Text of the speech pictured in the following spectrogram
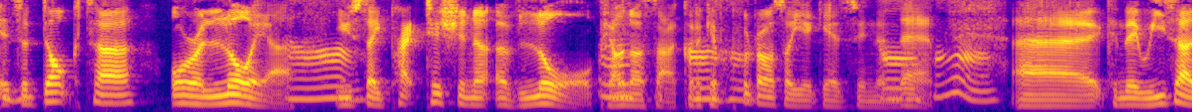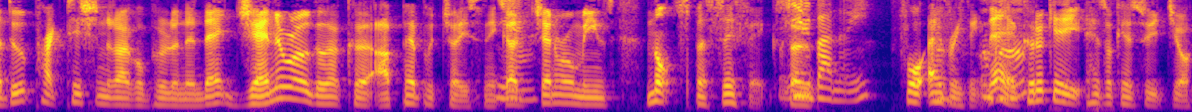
it's a doctor or a lawyer. You say practitioner of law, 변호사. 그렇게 풀어서 얘기할 수 있는데 아, 근데 의사도 practitioner라고 부르는데 general가 그 앞에 붙여 있으니까 Yeah. general means not specific. So 일반의. for everything. 네, 그렇게 해석할 수 있죠.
